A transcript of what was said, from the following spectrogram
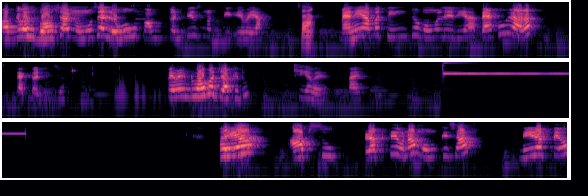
आपके पास बहुत सारे मोमोज है लोगों को कम कंफ्यूज मत कीजिए भैया। मैंने यहाँ पर तीन तो मोमो ले लिया। पैक हो गया ना? पैक कर दीजिए। पेमेंट हुआ बस जाके तू। ठीक है भैया। बाय भैया आप सूप रखते हो ना मोमो के साथ? नहीं रखते हो?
